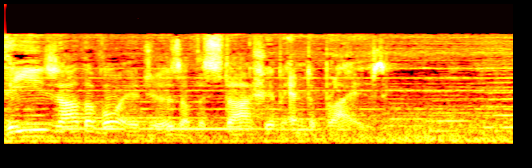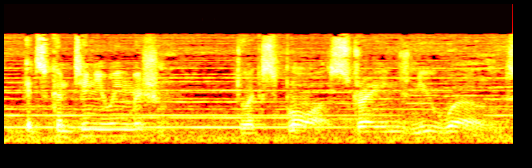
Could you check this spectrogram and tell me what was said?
These are the voyagers of the Starship Enterprise. Its continuing mission to explore strange new worlds.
